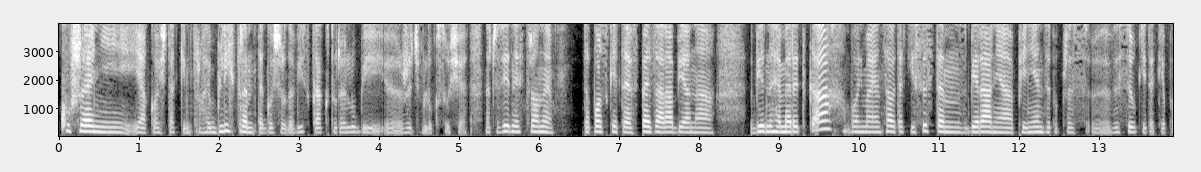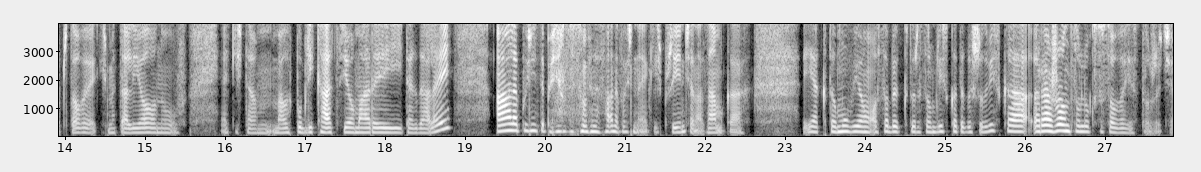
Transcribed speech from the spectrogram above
kuszeni jakoś takim trochę blichtrem tego środowiska, które lubi e, żyć w luksusie. Znaczy z jednej strony to polskie TFP zarabia na biednych emerytkach, bo oni mają cały taki system zbierania pieniędzy poprzez y, wysyłki takie pocztowe, jakichś medalionów, jakichś tam małych publikacji o Maryi i tak dalej, ale później te pieniądze są wydawane właśnie na jakieś przyjęcia na zamkach. Jak to mówią osoby, które są blisko tego środowiska, rażąco luksusowe jest to życie.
